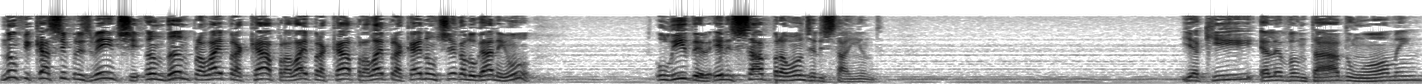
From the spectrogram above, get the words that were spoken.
não ficar simplesmente andando para lá e para cá, para lá e para cá, para lá e para cá e não chega a lugar nenhum. O líder, ele sabe para onde ele está indo. E aqui é levantado um homem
